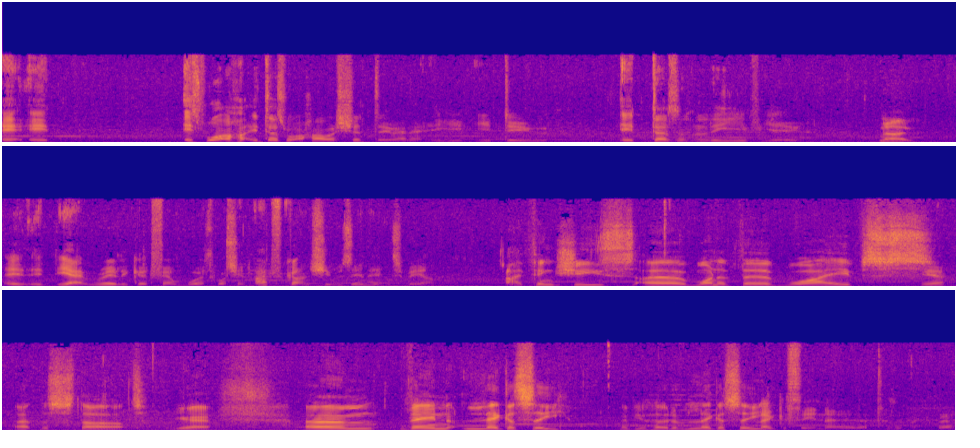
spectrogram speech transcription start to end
It, it it's what it does what horror should do, isn't it? You, you do. It doesn't leave you. No, It, it, yeah, really good film, worth watching. I'd forgotten she was in it, to be honest. I think she's uh, one of the wives Yeah. at the start. Yeah. Um, then Legacy. Have you heard of Legacy? Legacy, no, that doesn't a bell.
